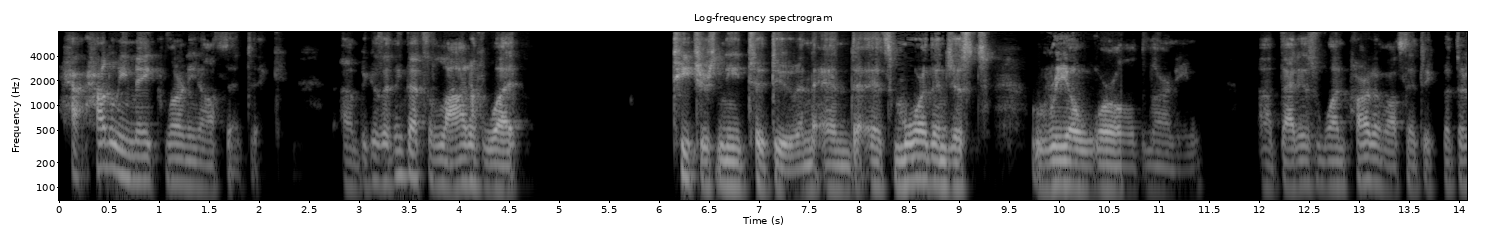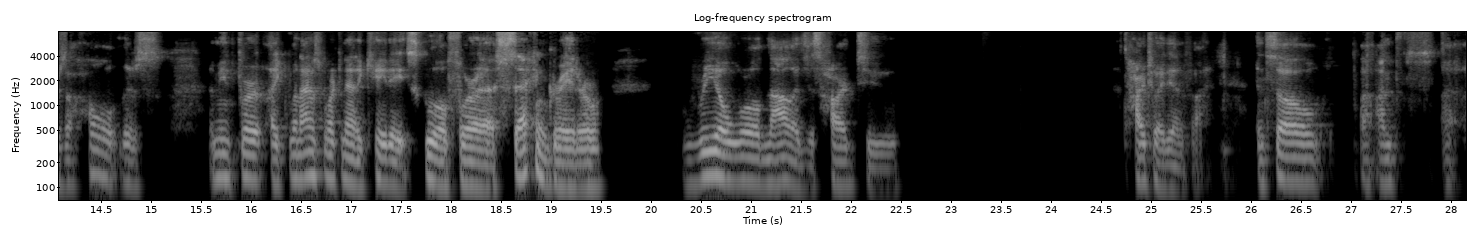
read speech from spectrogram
how, how, do we make learning authentic? Um, because I think that's a lot of what teachers need to do, and and it's more than just real world learning. Uh, that is one part of authentic, but there's a whole there's I mean, for like when I was working at a K 8 school, for a second grader, real world knowledge is hard to it's hard to identify. And so I'm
